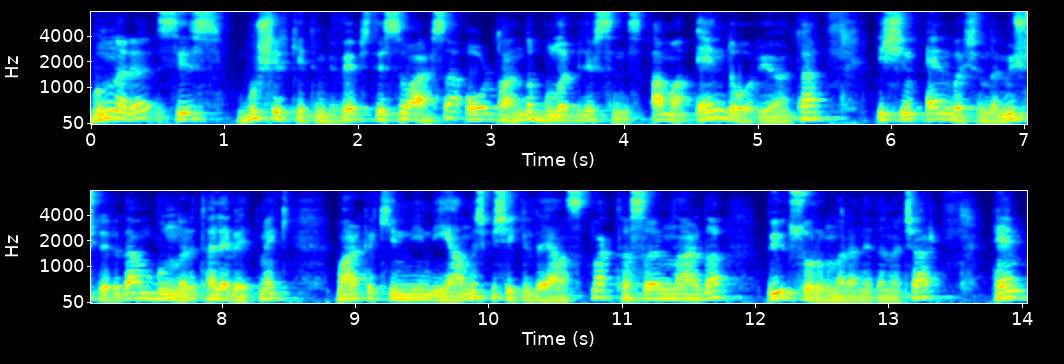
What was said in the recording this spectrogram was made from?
Bunları siz bu şirketin bir web sitesi varsa oradan da bulabilirsiniz. Ama en doğru yöntem işin en başında müşteriden bunları talep etmek. Marka kimliğini yanlış bir şekilde yansıtmak tasarımlarda büyük sorunlara neden açar. Hem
